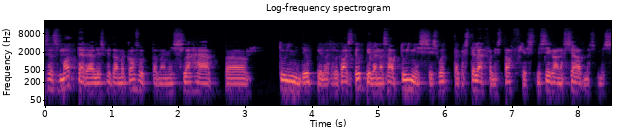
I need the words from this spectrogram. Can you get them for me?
selles materjalis, mida me kasutame, mis läheb äh, tundi õpilasele kaasa, et õpilane saab tunnis siis võtta kas telefonist, tahvlist, mis iganes seadmest, mis,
